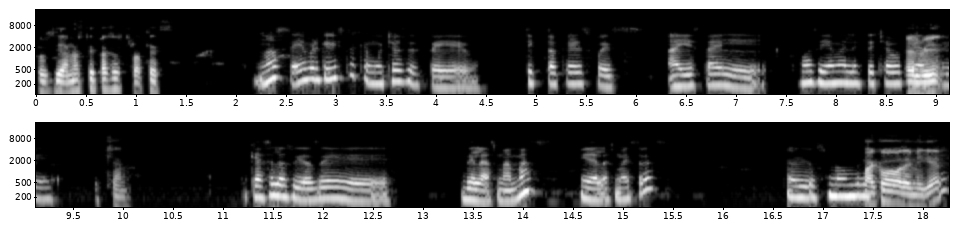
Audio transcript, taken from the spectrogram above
pues ya no estoy para esos trotes. No sé, porque he visto que muchos este TikTokers, pues ahí está el, ¿cómo se llama el este chavo que El hace ¿Quién? que hace los videos de, de las mamás y de las maestras. Me olvidó su nombre. Paco de Miguel.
